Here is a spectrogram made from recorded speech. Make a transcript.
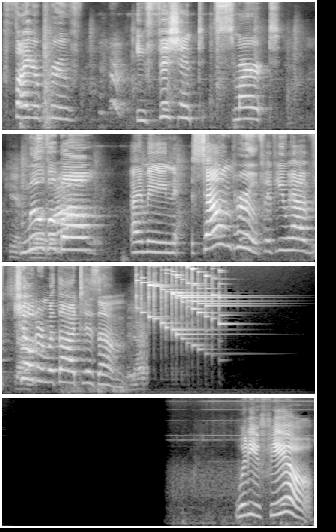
fireproof, efficient, smart, Can't movable. I mean, soundproof if you have children with autism. It act- What do you feel?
